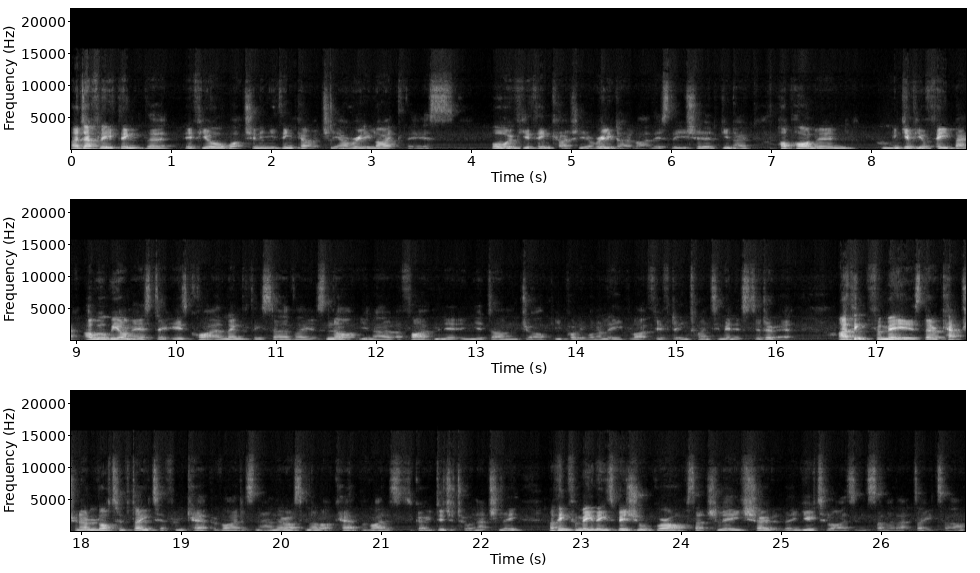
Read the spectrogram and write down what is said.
I definitely think that if you're watching and you think, actually, I really like this, or if you think, actually, I really don't like this, that you should, you know, hop on and and give your feedback. I will be honest, it is quite a lengthy survey. It's not, you know, a five minute and you're done job. You probably want to leave like 15, 20 minutes to do it. I think for me is they're capturing a lot of data from care providers now, and they're asking a lot of care providers to go digital. And actually, I think for me, these visual graphs actually show that they're utilizing some of that data,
